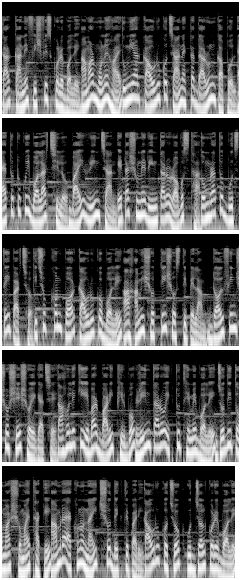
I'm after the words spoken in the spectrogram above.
তার কানে ফিসফিস করে বলে, আমার মনে হয় তুমি আর কাউরুকো চান একটা দারুণ কাপল। এতটুকুই বলার ছিল, বাই রিন চান। এটা শুনে রিনতারোর অবস্থা। তোমরা তো বুঝতেই পারছ। কিছুক্ষণ পর কাউরুকো বলে, আহ, আমি সত্যিই স্বস্তি পেলাম। ডলফিন শো শেষ হয়ে গেছে। তাহলে কি এবার বাড়ি ফিরব? রিন তারও একটু থেমে বলে, যদি তোমার সময় থাকে, আমরা এখনও নাইট শো দেখতে পারি। কাউরুকো চোখ উজ্জ্বল করে বলে,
